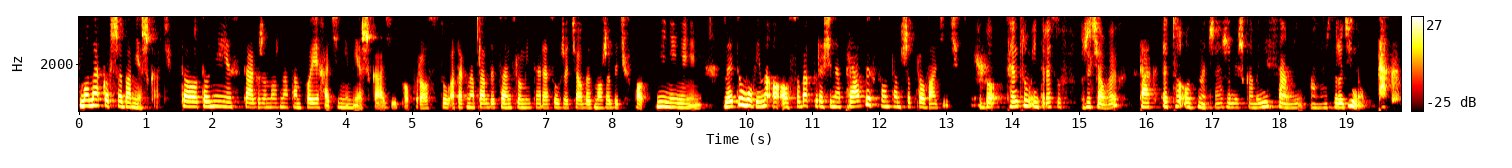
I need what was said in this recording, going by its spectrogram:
W Monako trzeba mieszkać. To, to nie jest tak, że można tam pojechać i nie mieszkać i po prostu, a tak naprawdę centrum interesów życiowych może być w Polsce. Nie, nie, nie, nie, nie. My tu mówimy o osobach, które się naprawdę chcą tam przeprowadzić. Bo Centrum Interesów Życiowych Tak, e, to oznacza, że mieszkamy nie sami, ale z rodziną. tak,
